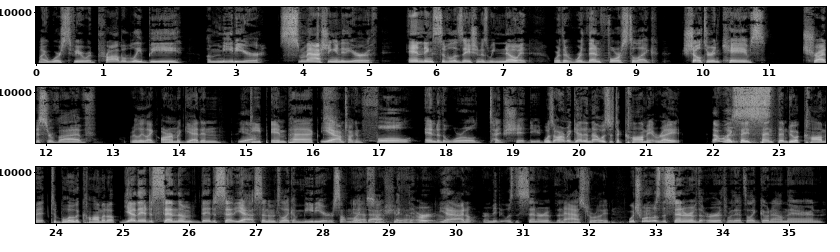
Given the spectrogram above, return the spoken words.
my worst fear would probably be a meteor smashing into the earth, ending civilization as we know it, where we're then forced to like shelter in caves, try to survive. Really, like Armageddon, Yeah. Deep Impact. Yeah, I'm talking full end of the world type shit, dude. Was Armageddon? That was just a comet, right? That was Like they sent them to a comet to blow the comet up. Yeah, they had to send them. They had to send, yeah, send them to like a meteor or something Yeah, like some that. shit, I thi- don't or yeah, I don't. Or maybe it was the center of the. An asteroid. Which one was the center of the Earth where they have to like go down there and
